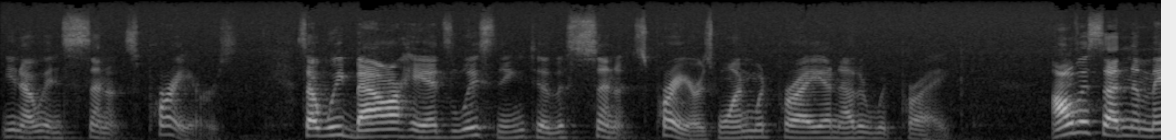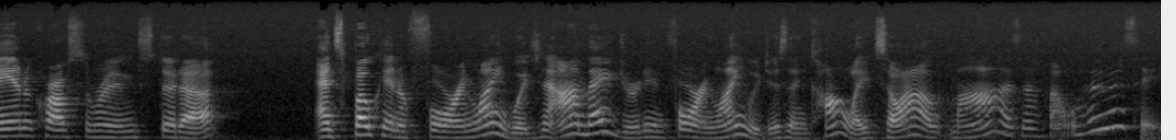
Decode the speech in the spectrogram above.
you know, in sentence prayers. So we bow our heads listening to the sentence prayers. One would pray, another would pray. All of a sudden, a man across the room stood up and spoke in a foreign language. Now, I majored in foreign languages in college, so I opened my eyes and I thought, well, who is he?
